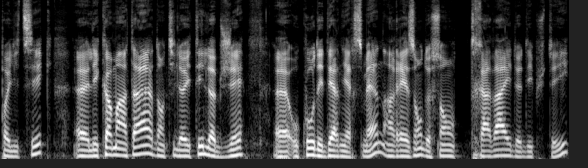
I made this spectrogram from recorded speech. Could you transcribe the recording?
politiques, les commentaires dont il a été l'objet au cours des dernières semaines, en raison de son travail de député,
